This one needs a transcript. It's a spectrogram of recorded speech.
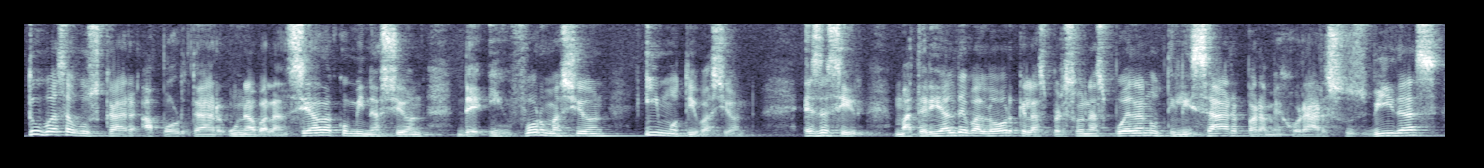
tú vas a buscar aportar una balanceada combinación de información y motivación. Es decir, material de valor que las personas puedan utilizar para mejorar sus vidas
